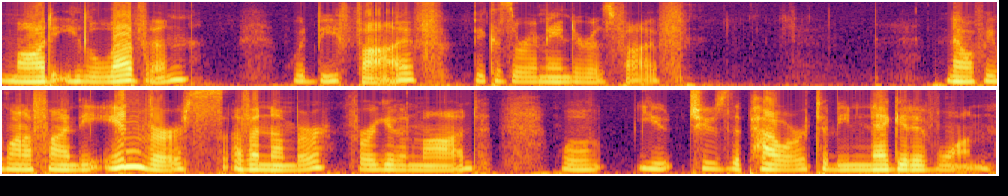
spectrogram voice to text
Mod 11 would be 5, because the remainder is 5. Now if we want to find the inverse of a number for a given mod, we'll choose the power to be negative 1.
